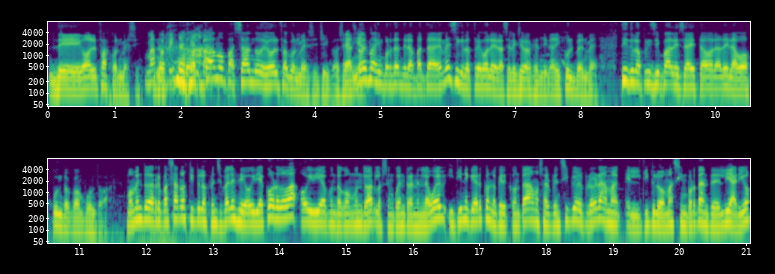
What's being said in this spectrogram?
de golfas con Messi. Más no, papistas no estamos pasando de golfa con Messi, chicos. O sea, no es más importante la patada de Messi que los tres goles de la selección argentina. Discúlpenme. Títulos principales a esta hora de la voz.com.ar. Momento de repasar los títulos principales de Hoy Día Córdoba. Hoydía.com.ar los encuentran en la web y tiene que ver con lo que contábamos al principio del programa, el título más importante del diario.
